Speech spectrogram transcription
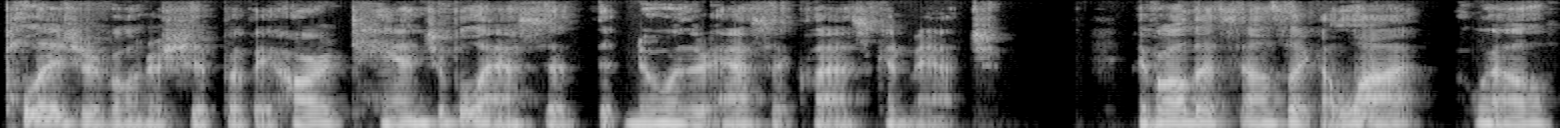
pleasure of ownership of a hard, tangible asset that no other asset class can match. If all that sounds like a lot, well,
